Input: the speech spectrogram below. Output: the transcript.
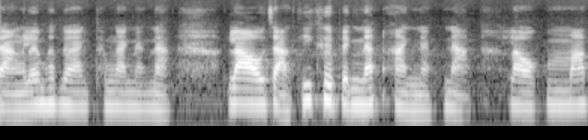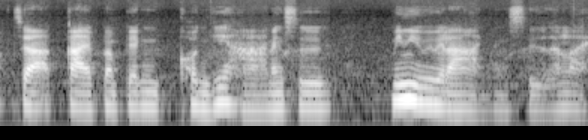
จังเริ่มทำงานทำงานหนักๆเราจากที่เคยเป็นนักอ่านหนักๆเรามักจะกลายมาเป็นคนที่หาหนังสือ ไม่มีเวลาอ่านหนังสือเท่าไหร่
